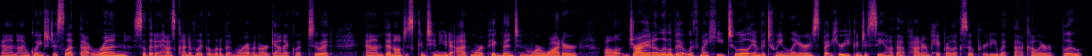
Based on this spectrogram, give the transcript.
and I'm going to just let that run so that it has kind of like a little bit more of an organic look to it and then I'll just continue to add more pigment and more water. I'll dry it a little bit with my heat tool in between layers but here you can just see how that pattern paper looks so pretty with that color of blue.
